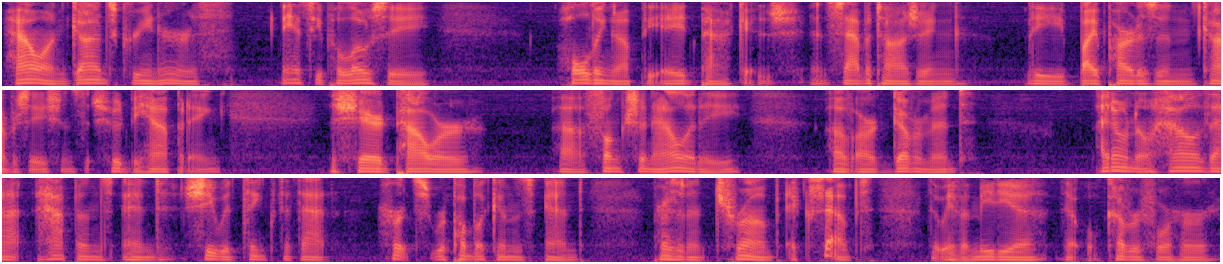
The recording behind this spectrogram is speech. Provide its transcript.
how on God's green earth Nancy Pelosi holding up the aid package and sabotaging the bipartisan conversations that should be happening, the shared power uh, functionality of our government. I don't know how that happens, and she would think that that hurts Republicans and President Trump, except that we have a media that will cover for her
